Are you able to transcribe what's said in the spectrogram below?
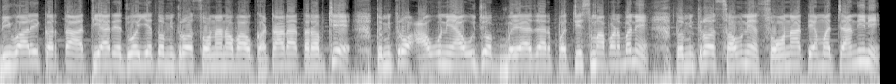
દિવાળી કરતાં અત્યારે જોઈએ તો મિત્રો, સોનાનો ભાવ ઘટાડા તરફ છે. તો મિત્રો, આવું ને આવું જો બે હજાર પચીસમાં પણ બને, તો મિત્રો, સૌને સોના તેમજ ચાંદીની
